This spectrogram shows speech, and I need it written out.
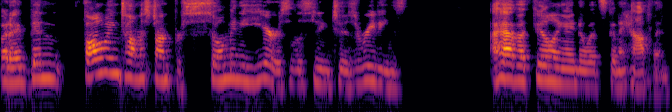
But I've been following Thomas John for so many years, listening to his readings. I have a feeling I know what's going to happen.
